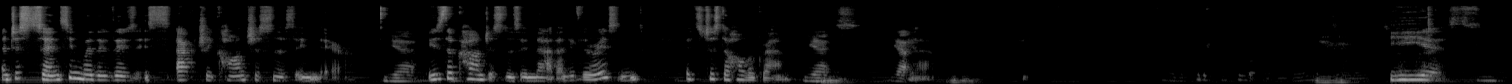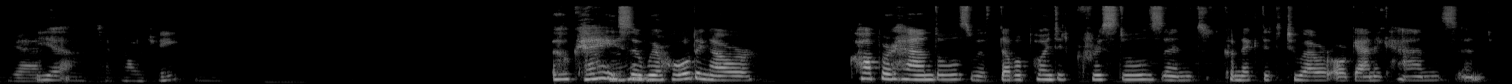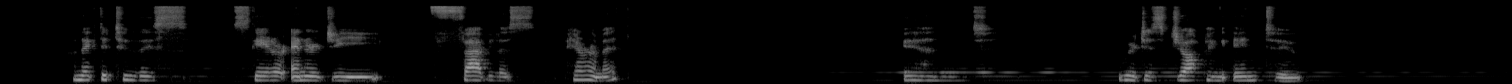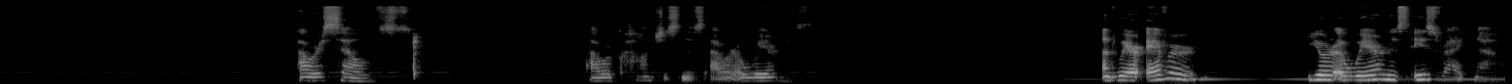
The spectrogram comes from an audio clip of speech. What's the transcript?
and just sensing whether there is actually consciousness in there. Yeah. Is there consciousness in that? And if there isn't, it's just a hologram. Yes. Yeah. Yeah. Yeah, they're pretty clever what they can do with Yeah. some of that stuff. Yes. Yeah. Yeah. Technology. Okay, so Mhm. we're holding our copper handles with double pointed crystals and connected to our organic hands and connected to this scalar energy fabulous pyramid. And we're just dropping into ourselves our consciousness, our awareness. And wherever your awareness is right now,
